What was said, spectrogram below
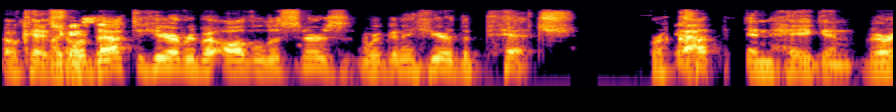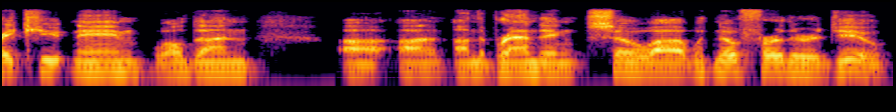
okay, like so I we're said, about to hear everybody, all the listeners, we're going to hear the pitch for yeah. Copenhagen. Very cute name, well done uh, on on the branding. So, uh, with no further ado,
